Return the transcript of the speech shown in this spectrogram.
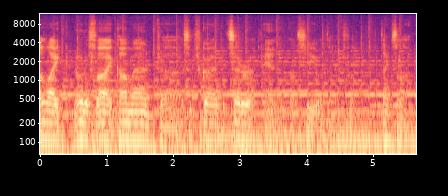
a like, notify, comment, uh, subscribe, etc. And I'll see you at the next one. Thanks a lot.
